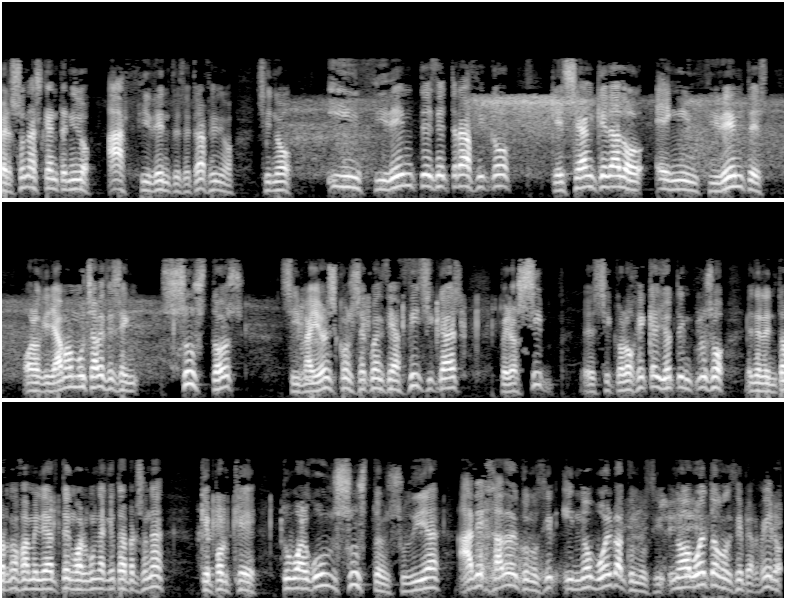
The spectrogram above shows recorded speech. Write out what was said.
personas que han tenido accidentes de tráfico, sino incidentes de tráfico que se han quedado en incidentes, o lo que llaman muchas veces en sustos, sin mayores consecuencias físicas, pero sí eh, psicológicas. Yo te, incluso en el entorno familiar tengo alguna que otra persona que porque tuvo algún susto en su día ha dejado de conducir y no vuelve a conducir, no ha vuelto a conducir, prefiero.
